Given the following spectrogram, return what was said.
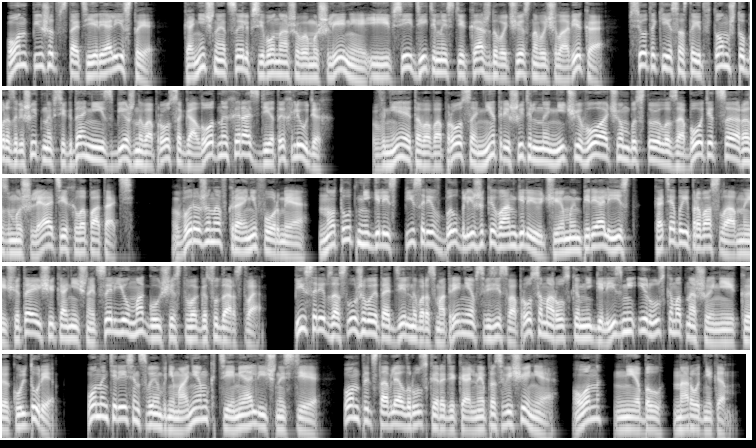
Он пишет в статье «Реалисты», Конечная цель всего нашего мышления и всей деятельности каждого честного человека все-таки состоит в том, чтобы разрешить навсегда неизбежный вопрос о голодных и раздетых людях. Вне этого вопроса нет решительно ничего, о чем бы стоило заботиться, размышлять и хлопотать. Выражено в крайней форме, но тут нигилист Писарев был ближе к Евангелию, чем империалист. хотя бы и православный, считающий конечной целью могущество государства. Писарев заслуживает отдельного рассмотрения в связи с вопросом о русском нигилизме и русском отношении к культуре. Он интересен своим вниманием к теме о личности. Он представлял русское радикальное просвещение. Он не был народником.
